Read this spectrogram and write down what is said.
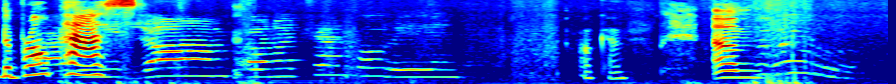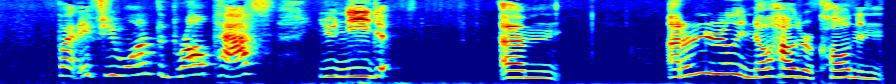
the brawl pass Jump on a trampoline. okay. Um But if you want the brawl pass, you need um I don't really know how they're called in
